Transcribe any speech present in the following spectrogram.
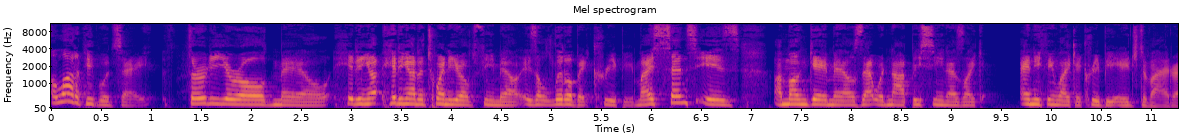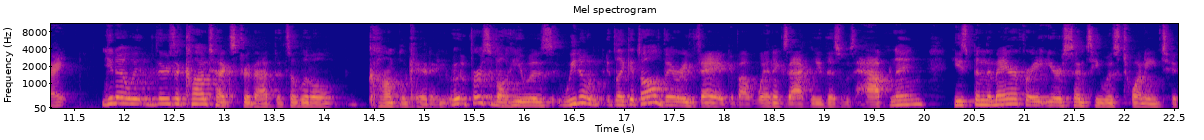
a lot of people would say 30 year old male hitting hitting on a 20 year old female is a little bit creepy. My sense is among gay males that would not be seen as like anything like a creepy age divide, right? You know, there's a context for that that's a little complicating. First of all, he was, we don't, like, it's all very vague about when exactly this was happening. He's been the mayor for eight years since he was 22.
